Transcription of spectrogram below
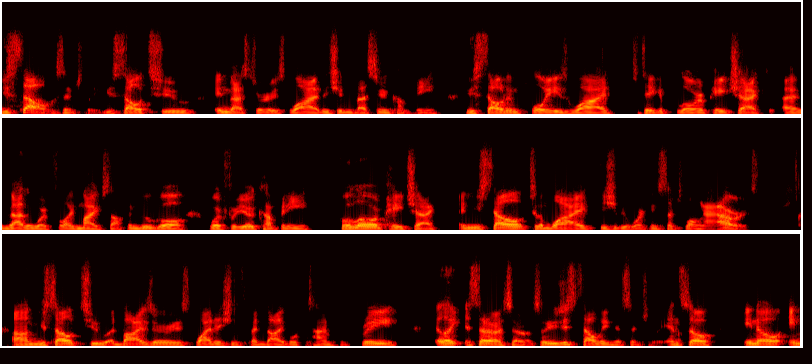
you sell essentially. You sell to investors why they should invest in your company. You sell to employees why to take a lower paycheck and rather work for like Microsoft and Google, work for your company for a lower paycheck, and you sell to them why they should be working such long hours. Um, you sell to advisors why they should spend valuable time for free, like et cetera, et cetera. So you're just selling essentially. And so, you know, in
